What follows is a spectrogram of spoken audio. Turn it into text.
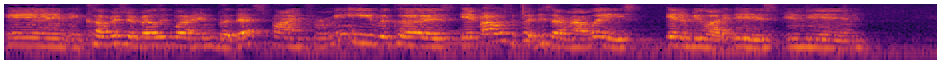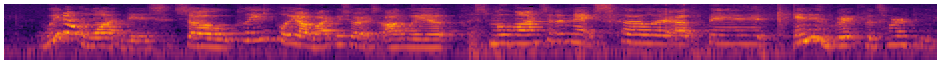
and it covers your belly button but that's fine for me because if I was to put this at my waist it'll be like this and then we don't want this. So please pull your biker shorts all the way up. Let's move on to the next color outfit and it's great for twerking.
